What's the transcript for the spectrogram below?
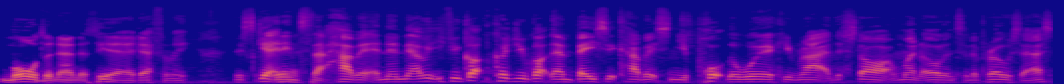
more than anything. Yeah, definitely. It's getting Yeah. into that habit, and then I mean, if you've got because you've got them basic habits and you put the work in right at the start and went all into the process.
